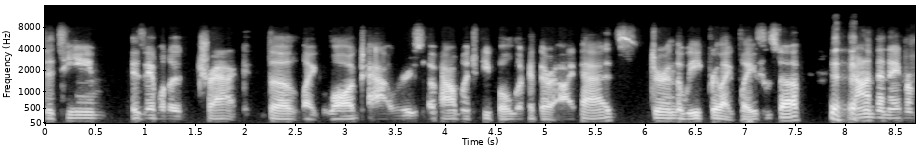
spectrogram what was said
the team is able to track the like logged hours of how much people look at their iPads during the week for like plays and stuff. Jonathan Abram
